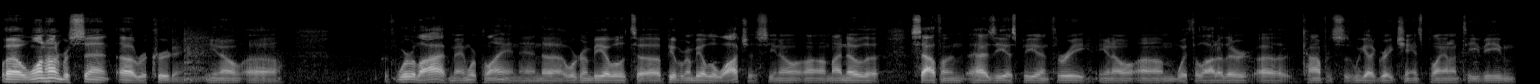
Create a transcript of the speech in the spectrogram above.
Well, 100% uh, recruiting. You know, uh, if we're live, man, we're playing, and uh, we're going to be able to. Uh, people are going to be able to watch us. You know, um, I know the Southland has ESPN three. You know, um, with a lot of their uh, conferences, we got a great chance playing on TV.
